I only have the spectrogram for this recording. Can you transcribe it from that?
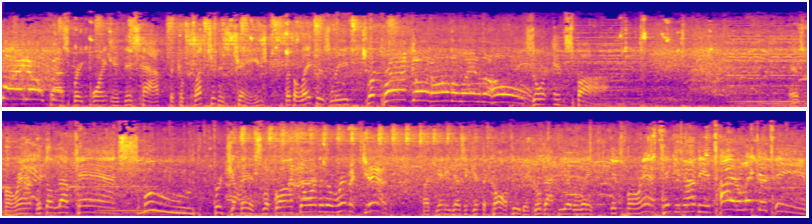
Wide open. Fast break point in this half. The complexion has changed, but the Lakers lead. LeBron going all the way to the hole. Resort and Spa. As Morant with the left hand, smooth for John. Minutes. LeBron going to the rim again. Again, he doesn't get the call, too. They go back the other way. It's Morant taking on the entire Laker team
